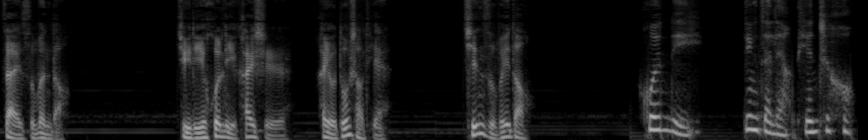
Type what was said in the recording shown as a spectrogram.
再次问道：“距离婚礼开始还有多少天？”秦子薇道：“婚礼定在两天之后。”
